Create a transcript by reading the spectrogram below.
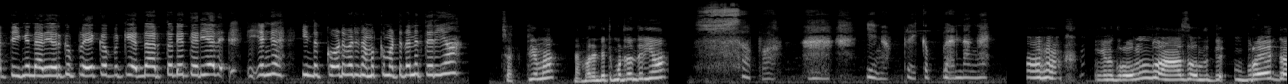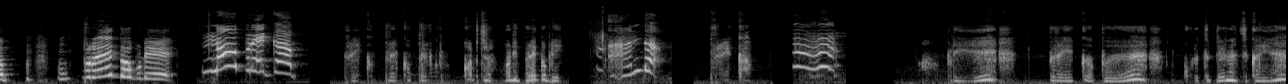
அத்திங்க நிறைய இருக்கு. பிரேக்கப்புக்கு என்ன அர்த்தமே தெரியாது. எங்க இந்த கோடு வேர்டு நமக்கு மட்டும் தானே தெரியும்? சத்தியமா? நம்ம ரெண்டுக்கு மட்டும் தான் தெரியும்? அப்பா எங்க பிரேக்கப் வேண்டாங்க. எனக்கு ரொம்ப ஆசை வந்துட்டு. பிரேக்கப் பிரேக்கப் டே. No breakup breakup breakup breakup கொடுத்துரு அடி பிரேக்கப் டே. அந்த பிரேக்கப் அப்படியே பிரேக்கப் கொடுத்துட்டேன்னு வச்சுக்கோங்க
